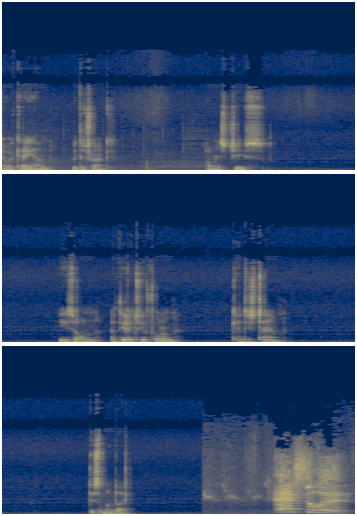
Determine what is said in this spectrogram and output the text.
Noah Kahan with the track Orange Juice. He's on at the O2 Forum, Kentish Town, this Monday. Excellent!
